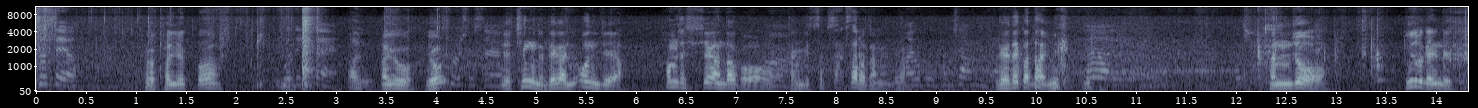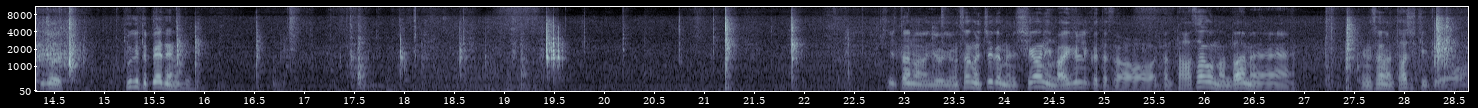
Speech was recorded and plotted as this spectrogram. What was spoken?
주세요. 요 탄력바 뭐 드릴까요? 아유. 아유 요? 오셨어요? 예, 친구들 내가 오늘 이제 하면서 시작한다고 어. 장비 싹싹 사러잖아 내가. 아이고 감사합니다. 내가 될 것도 아닙니까? 야, 한조. 두 개밖에 없는데 이거 두 개 더 빼야 되는데. 일단은 이 영상을 찍으면 시간이 많이 걸릴 것 같아서 일단 다 사고 난 다음에 영상을 다시 킬게요.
